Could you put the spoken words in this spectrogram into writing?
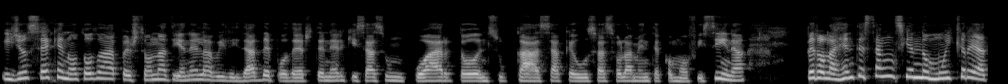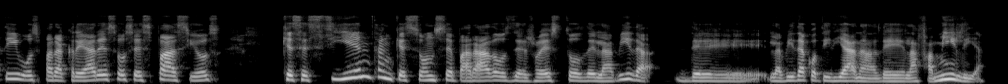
Y yo sé que no toda persona tiene la habilidad de poder tener quizás un cuarto en su casa que usa solamente como oficina, pero la gente están siendo muy creativos para crear esos espacios que se sientan que son separados del resto de la vida, de la vida cotidiana, de la familia.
